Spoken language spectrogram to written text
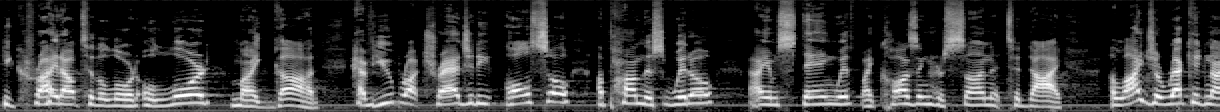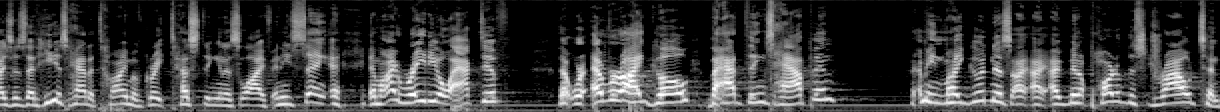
he cried out to the Lord, O Lord my God, have you brought tragedy also upon this widow I am staying with by causing her son to die? Elijah recognizes that he has had a time of great testing in his life, and he's saying, Am I radioactive? That wherever I go, bad things happen? I mean, my goodness, I, I, have been a part of this drought and,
